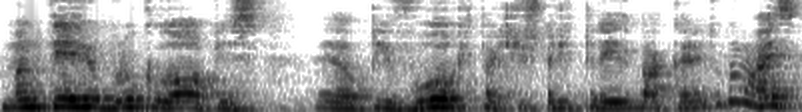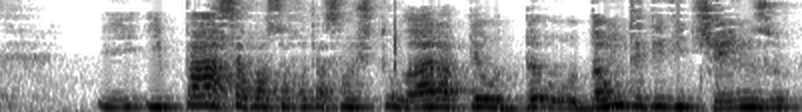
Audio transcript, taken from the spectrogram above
manteve o Brook Lopes, é, o pivô, que está de três bacana e tudo mais e, e passa para a sua rotação titular até o, o Dante Di Vincenzo,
